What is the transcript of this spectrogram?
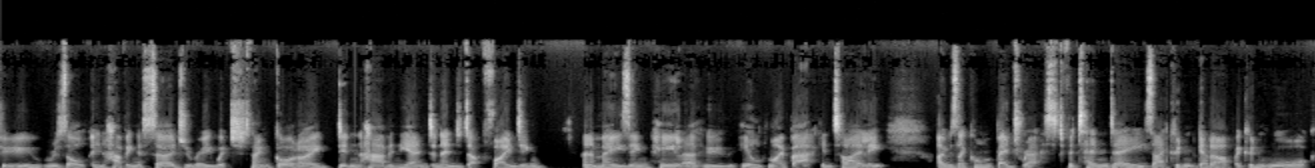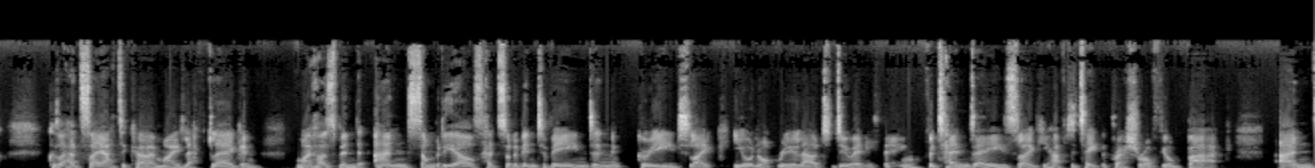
to result in having a surgery, which thank God I didn't have in the end and ended up finding an amazing healer who healed my back entirely. I was like on bed rest for 10 days. I couldn't get up, I couldn't walk because I had sciatica in my left leg. And my husband and somebody else had sort of intervened and agreed, like, you're not really allowed to do anything for 10 days. Like, you have to take the pressure off your back. And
